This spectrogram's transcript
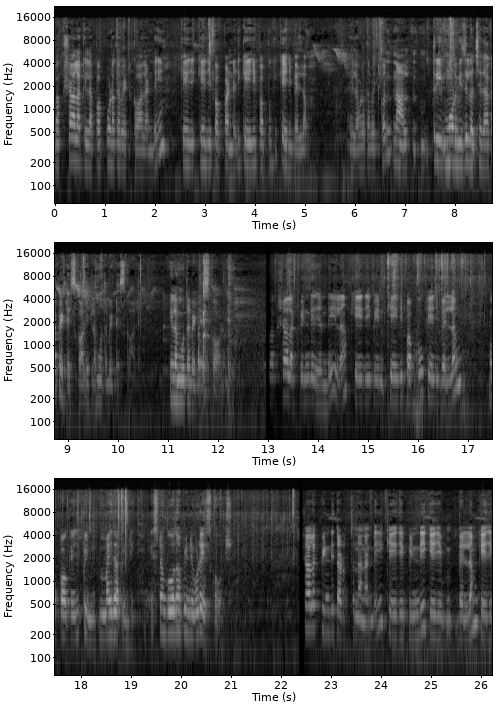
భక్షాలకి ఇలా పప్పు ఉడకబెట్టుకోవాలండి. కేజీ కేజీ పప్పు అండి అది. కేజీ పప్పుకి కేజీ బెల్లం ఇలా ఉడకబెట్టుకొని నాలుగు త్రీ మూడు విజిల్ వచ్చేదాకా పెట్టేసుకోవాలి. ఇట్లా మూత పెట్టేసుకోవాలి. ఇలా మూత పెట్టేసుకోవడం. భక్షాలకు పిండి అండి ఇలా. కేజీ పిండి కేజీ పప్పు కేజీ బెల్లం ముప్పావు కేజీ పిండి మైదా పిండి. ఇష్టం గోధుమ పిండి కూడా వేసుకోవచ్చు. భక్షాలకు పిండి తడుపుతున్నానండి. కేజీ పిండి కేజీ బెల్లం కేజీ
